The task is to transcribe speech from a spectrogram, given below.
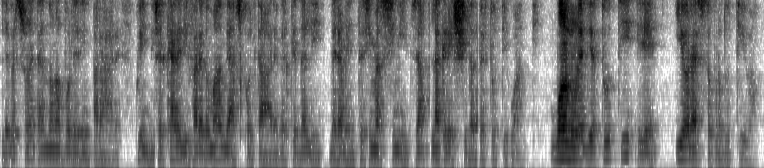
le persone tendono a voler imparare, quindi cercare di fare domande e ascoltare perché da lì veramente si massimizza la crescita per tutti quanti. Buon lunedì a tutti e io resto produttivo.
